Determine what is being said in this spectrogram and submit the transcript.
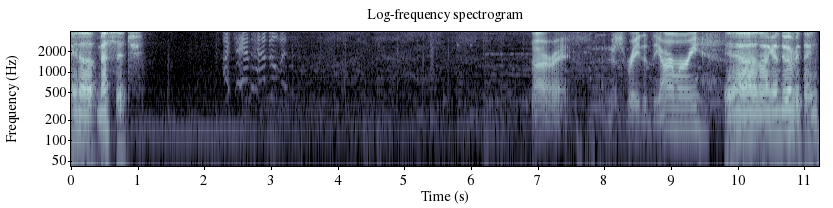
and a message. I can't handle this. Alright. Just raided the armory. Yeah, and I gotta do everything.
